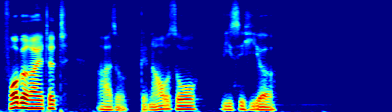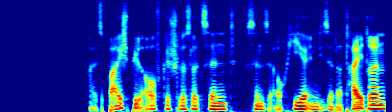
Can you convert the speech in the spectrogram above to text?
vorbereitet. Also genauso, wie sie hier als Beispiel aufgeschlüsselt sind, sind sie auch hier in dieser Datei drin.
